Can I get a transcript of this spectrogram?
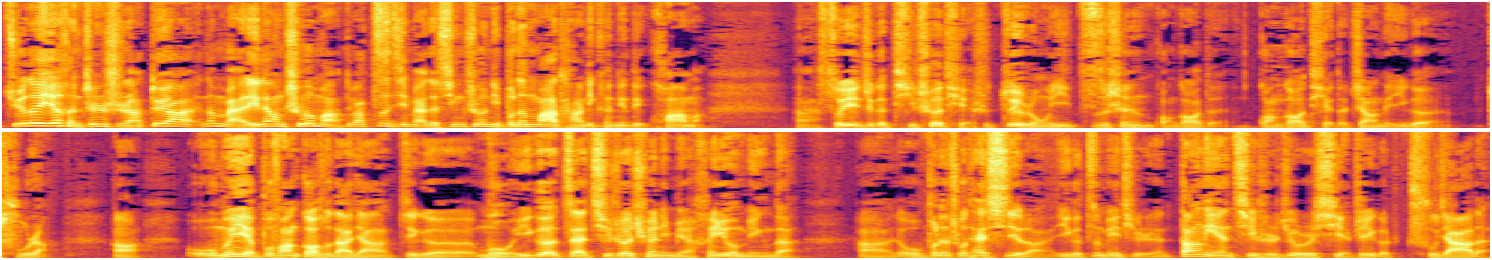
觉得也很真实啊，对啊，那买了一辆车嘛，对吧？自己买的新车，你不能骂他，你肯定得夸嘛。啊，所以这个提车帖是最容易滋生广告的广告帖的这样的一个土壤啊。我们也不妨告诉大家，这个某一个在汽车圈里面很有名的啊，我不能说太细了，一个自媒体人，当年其实就是写这个出家的，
